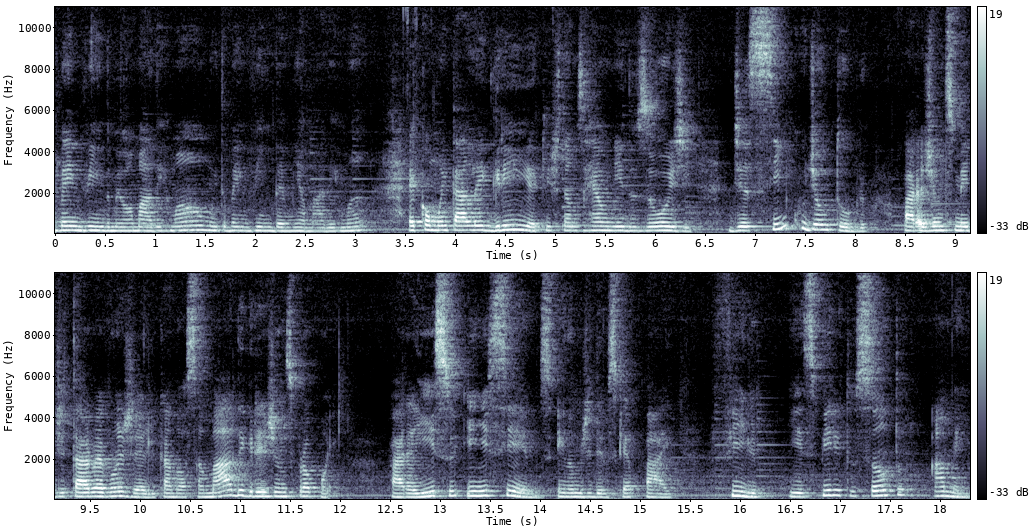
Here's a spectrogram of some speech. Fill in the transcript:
bem-vindo, meu amado irmão, muito bem-vinda, minha amada irmã. É com muita alegria que estamos reunidos hoje, dia 5 de outubro, para juntos meditar o Evangelho que a nossa amada igreja nos propõe. Para isso, iniciemos, em nome de Deus que é Pai, Filho e Espírito Santo. Amém.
